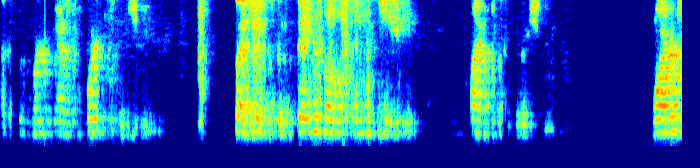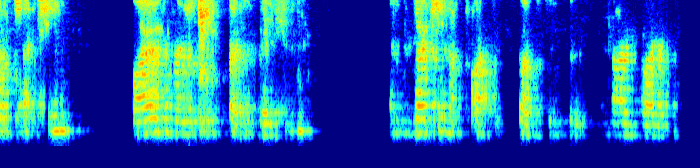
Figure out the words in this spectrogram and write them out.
has been working on important issues such as sustainable energy, and climate solutions, water protection, biodiversity preservation, and reduction of toxic substances in our environment.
